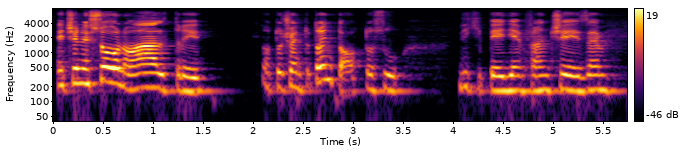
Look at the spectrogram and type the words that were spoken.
e ce ne sono altri 838 su Wikipedia in francese.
